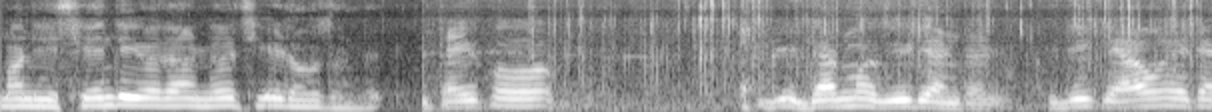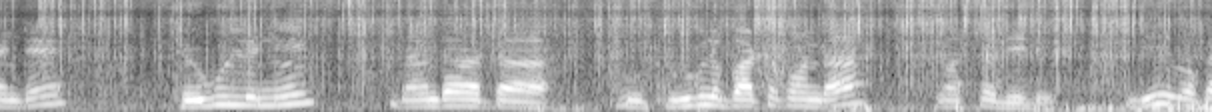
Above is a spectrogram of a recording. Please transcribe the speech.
మన ఈ సేంద్రియ విధానం మీద చేయడం అవుతుంది. టైకో ధర్మ వీడి అంటారు ఇది కేవలం ఏంటంటే తెగుళ్ళని దాని తర్వాత పురుగులు పట్టకుండా వస్తుంది ఇది. ఇది ఒక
